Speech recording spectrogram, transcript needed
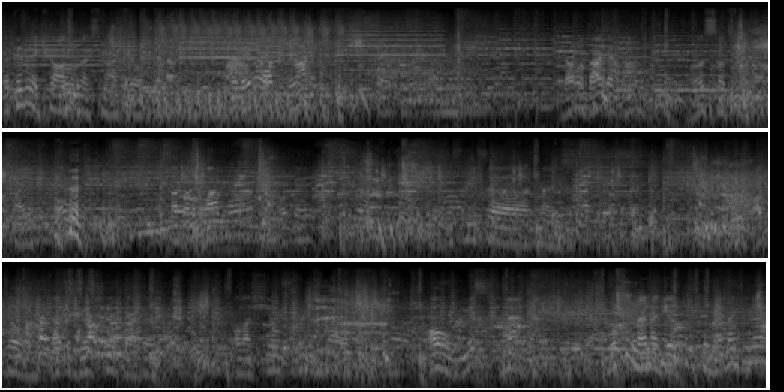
That could have kill on something like Smash Kill. But don't want to. That was back me. Oh, this sucks. Fight. Oh, stuck on the? What can Meta do? Can Meta do that?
